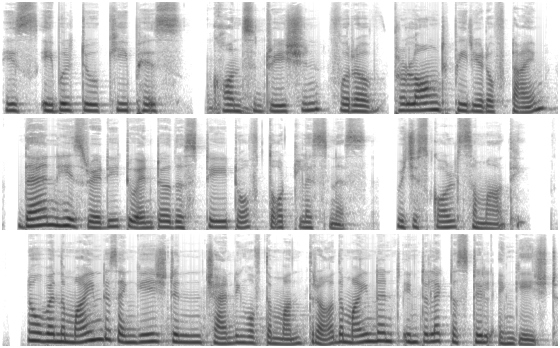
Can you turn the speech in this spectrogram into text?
is able to keep his concentration for a prolonged period of time, then he is ready to enter the state of thoughtlessness, which is called samadhi. Now, when the mind is engaged in chanting of the mantra, the mind and intellect are still engaged.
